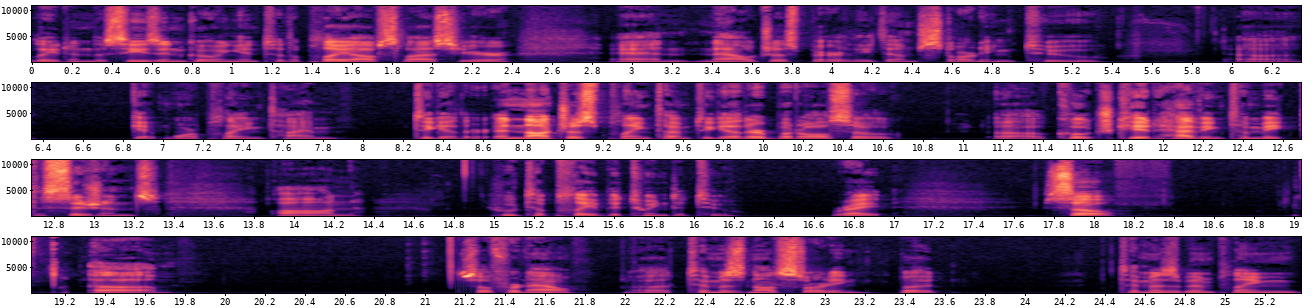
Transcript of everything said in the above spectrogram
late in the season, going into the playoffs last year, and now just barely them starting to uh, get more playing time together, and not just playing time together, but also uh, Coach Kidd having to make decisions on who to play between the two, right? So, um, so for now, uh, Tim is not starting, but Tim has been playing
